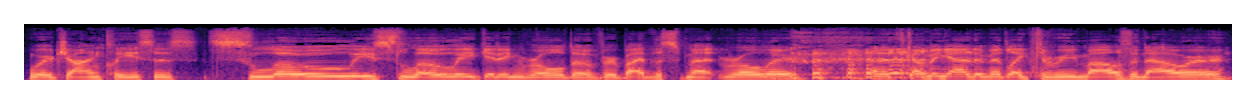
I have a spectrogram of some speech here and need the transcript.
where John Cleese is slowly, slowly getting rolled over by the cement roller, and it's coming at him at like three miles an hour.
